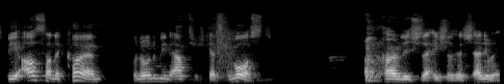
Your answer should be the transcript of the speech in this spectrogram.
To be also on the coin would only mean after she gets divorced. Currently, she's at Isha anyway.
